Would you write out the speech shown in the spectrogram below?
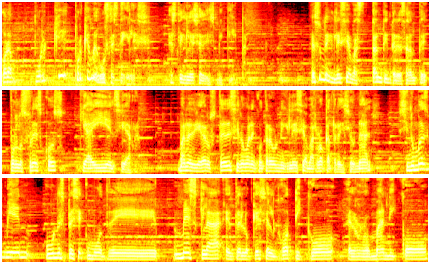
Ahora, ¿por qué, ¿por qué me gusta esta iglesia? Esta iglesia de Izmiquilpan. Es una iglesia bastante interesante por los frescos que ahí encierra. Van a llegar ustedes y no van a encontrar una iglesia barroca tradicional, sino más bien una especie como de mezcla entre lo que es el gótico, el románico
